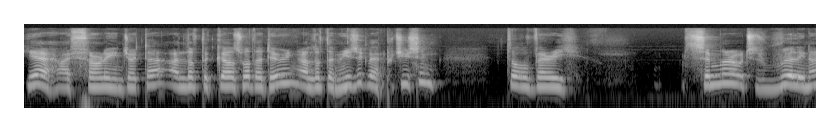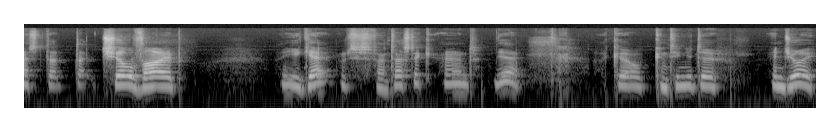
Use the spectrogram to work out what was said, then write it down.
yeah, I thoroughly enjoyed that. I love the girls what they're doing. I love the music they're producing. It's all very similar, which is really nice. That that chill vibe that you get, which is fantastic. And yeah, I'll continue to enjoy.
